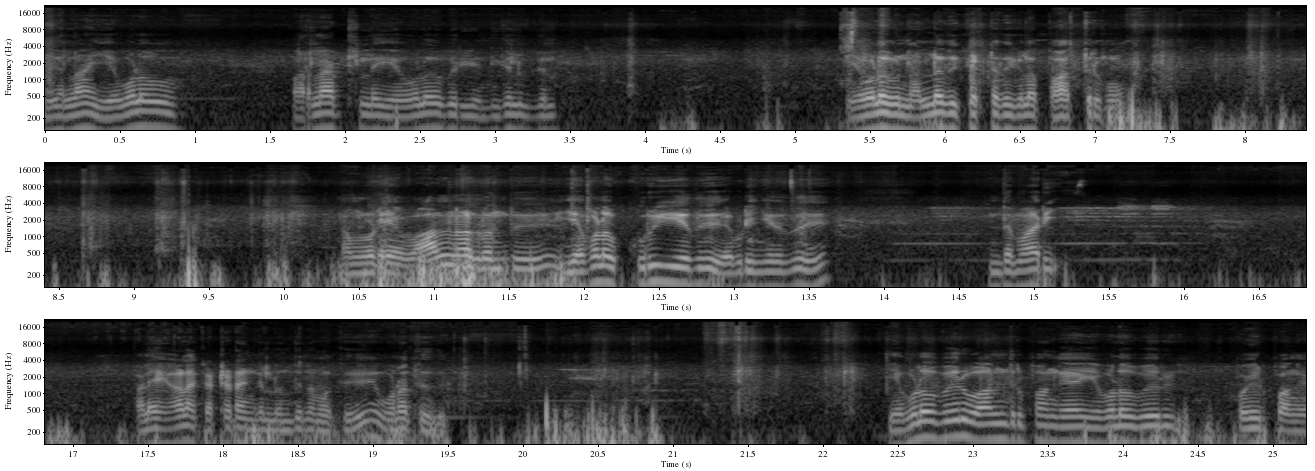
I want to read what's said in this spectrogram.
இதெல்லாம் எவ்வளோ வரலாற்றில் எவ்வளோ பெரிய நிகழ்வுகள் எவ்வளவு நல்லது கெட்டதுகளை பார்த்துருக்கோம். நம்மளுடைய வாழ்நாள் வந்து எவ்வளோ குறுகியது அப்படிங்கிறது இந்த மாதிரி பழைய கால கட்டடங்கள் வந்து நமக்கு உணர்த்துது. எவ்வளோ பேர் வாழ்ந்திருப்பாங்க எவ்வளோ பேர் போயிருப்பாங்க.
